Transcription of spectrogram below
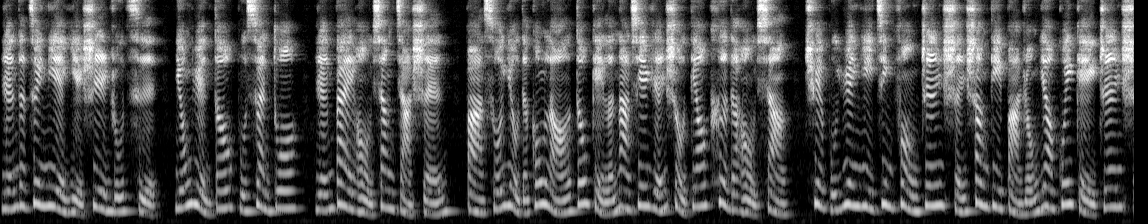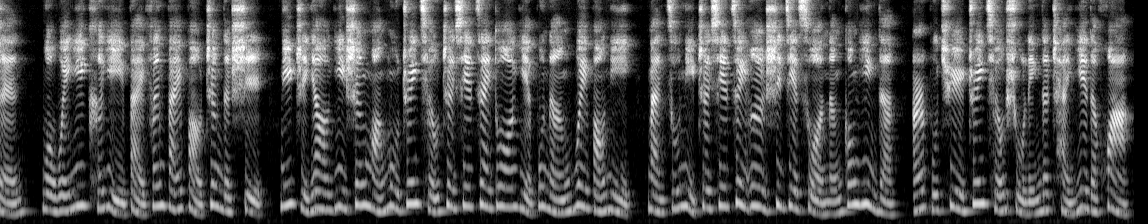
人的罪孽也是如此，永远都不算多。人拜偶像假神，把所有的功劳都给了那些人手雕刻的偶像，却不愿意敬奉真神上帝，把荣耀归给真神。我唯一可以百分百保证的是，你只要一生盲目追求这些，再多也不能喂饱你，满足你这些罪恶世界所能供应的，而不去追求属灵的产业的话，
